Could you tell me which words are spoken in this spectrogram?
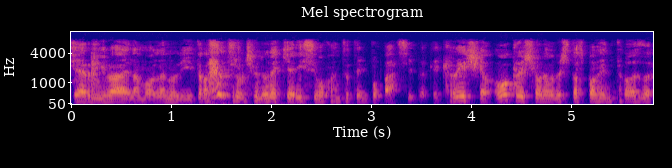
che arriva e la mollano lì. Tra l'altro cioè, non è chiarissimo quanto tempo passi, perché cresce o cresce a una velocità spaventosa.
